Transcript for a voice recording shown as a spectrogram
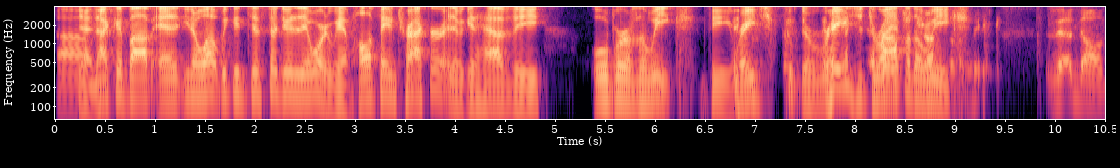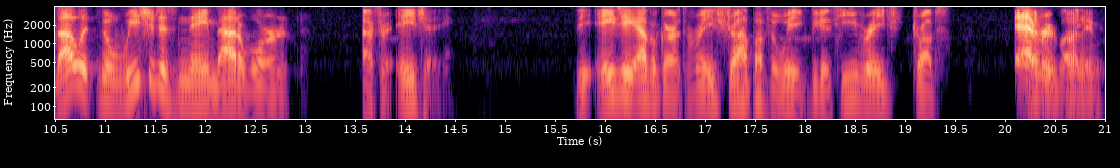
Um, yeah, not good, Bob. And you know what? We could just start doing the award. We have Hall of Fame tracker, and then we could have the Uber of the week, the rage, the rage drop, rage of, the drop week. of the week. The, no, that would no. We should just name that award after AJ. The AJ Applegarth rage drop of the week because he rage drops everybody. everybody.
